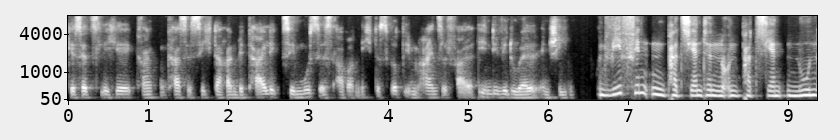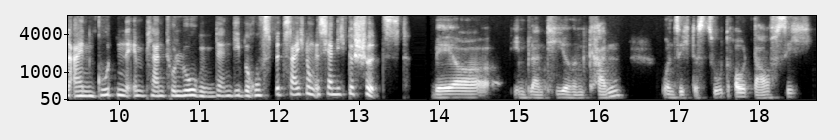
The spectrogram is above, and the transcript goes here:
gesetzliche Krankenkasse sich daran beteiligt. Sie muss es aber nicht. Das wird im Einzelfall individuell entschieden. Und wie finden Patientinnen und Patienten nun einen guten Implantologen? Denn die Berufsbezeichnung ist ja nicht geschützt. Wer implantieren kann und sich das zutraut, darf sich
